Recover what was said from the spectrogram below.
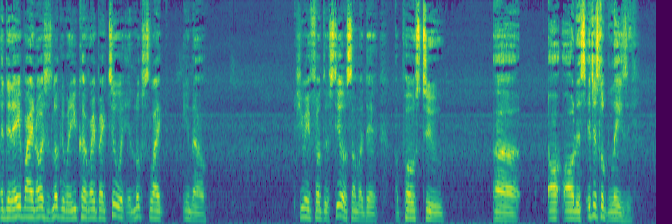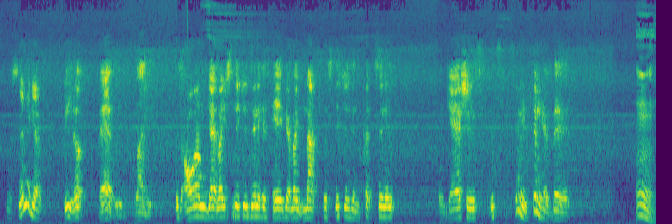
and then everybody knows is looking. When you cut right back to it, it looks like you know she may fell through steel or something like that, opposed to uh all all this. It just looked lazy. Sammy got beat up badly. Like his arm got like stitches in it, his head got like knots and stitches and cuts in it and gashes. It's Sammy, Sammy has bad. Mm.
